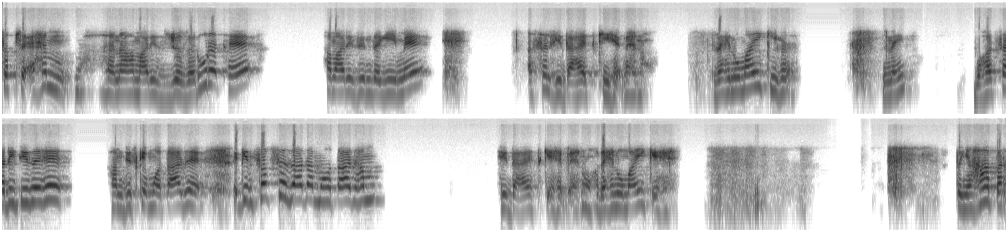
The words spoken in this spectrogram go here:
سب سے اہم ہے نا ہماری جو ضرورت ہے ہماری زندگی میں اصل ہدایت کی ہے بہنوں، رہنمائی کی ہے۔ نہیں، بہت ساری چیزیں ہیں ہم جس کے محتاج ہیں، لیکن سب سے زیادہ محتاج ہم ہدایت کے ہیں بہنوں، رہنمائی کے ہیں۔ تو یہاں پر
